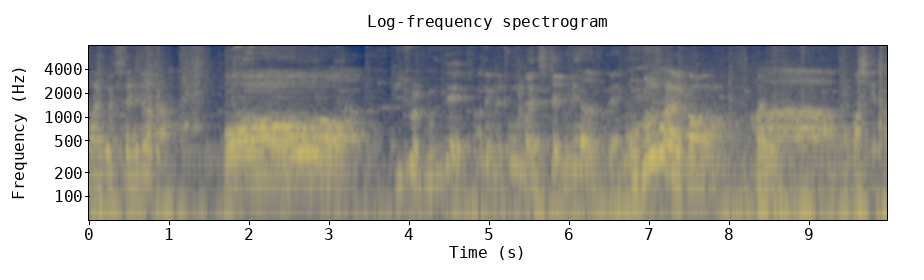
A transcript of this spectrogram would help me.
와 이거 진짜 힘들었다. 비 와 진짜 요리사 같은데? 공동사라니까. 아 너무 맛있겠다.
